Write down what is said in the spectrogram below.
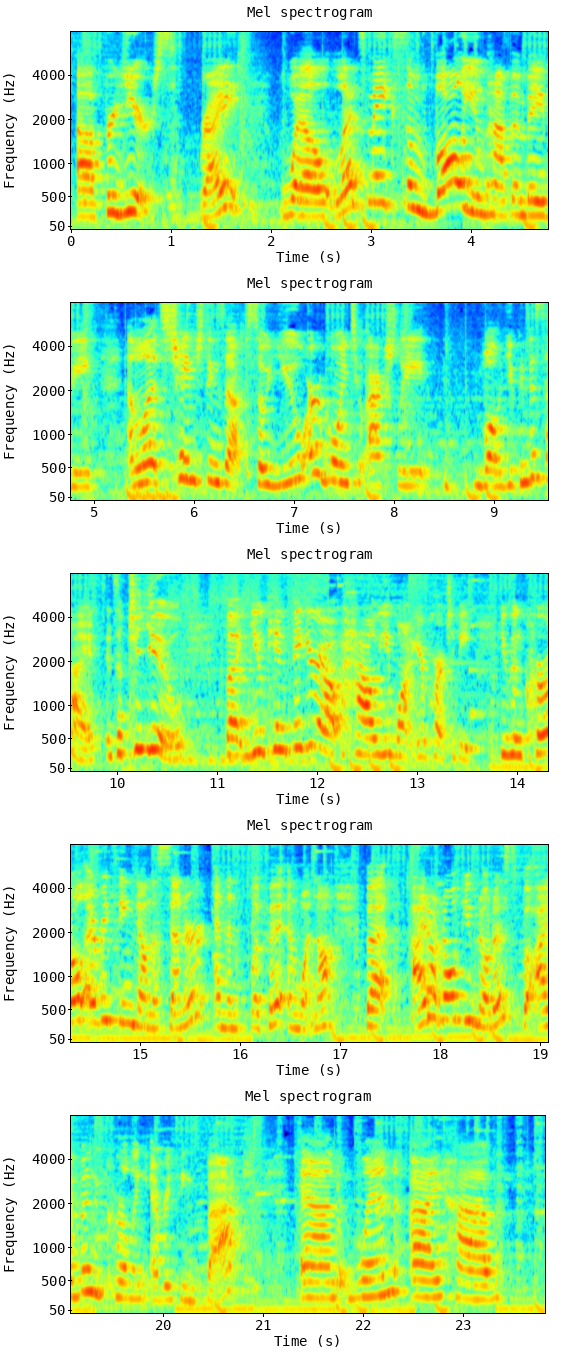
uh, for years, right? Well, let's make some volume happen, baby, and let's change things up. So you are going to actually, well, you can decide, it's up to you, but you can figure out how you want your part to be. You can curl everything down the center and then flip it and whatnot, but I don't know if you've noticed, but I've been curling everything back, and when I have,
